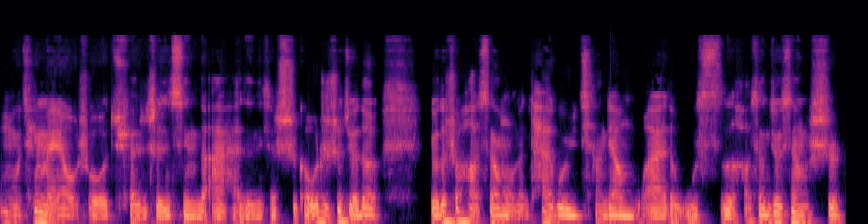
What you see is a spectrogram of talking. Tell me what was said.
母亲没有说全身心的爱孩子那些时刻，我只是觉得有的时候好像我们太过于强调母爱的无私，好像就像是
